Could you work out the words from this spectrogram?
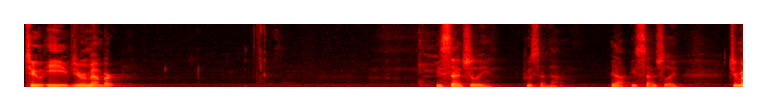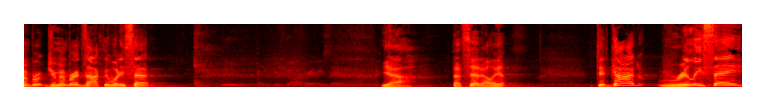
to Eve? Do you remember? Essentially. Who said that? Yeah, essentially. Do you remember, do you remember exactly what he said? Yeah. That's it, Elliot. Did God really say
